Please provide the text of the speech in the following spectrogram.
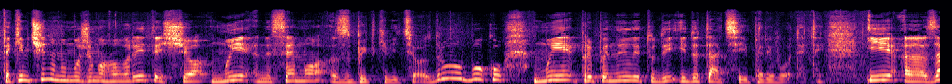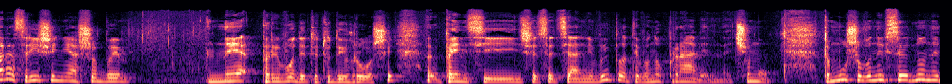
Таким чином, ми можемо говорити, що ми несемо збитки від цього. З другого боку, ми припинили туди і дотації переводити. І е, зараз рішення, щоби не переводити туди гроші, е, пенсії і інші соціальні виплати, воно правильне. Чому? Тому що вони все одно не,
